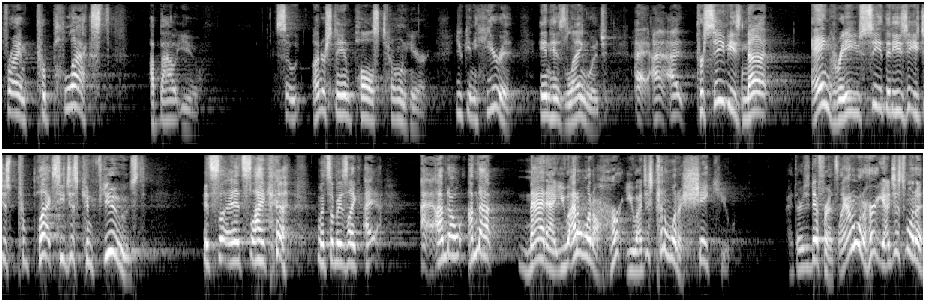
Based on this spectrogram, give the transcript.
for I am perplexed about you. So understand Paul's tone here. You can hear it in his language. I, I, I perceive he's not angry. You see that he's, he's just perplexed, he's just confused. It's, it's like when somebody's like, I, I, I'm, no, I'm not mad at you. I don't want to hurt you. I just kind of want to shake you. Right? There's a difference. Like, I don't want to hurt you. I just want to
